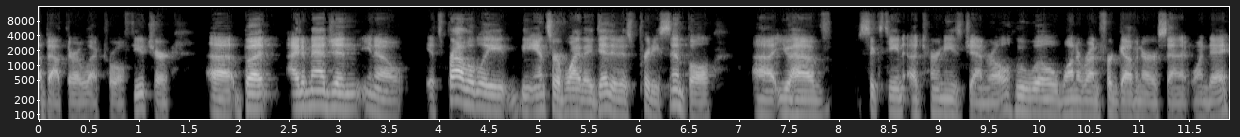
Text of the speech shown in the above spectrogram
about their electoral future. Uh, but I'd imagine, you know, it's probably the answer of why they did it is pretty simple. Uh, you have 16 attorneys general who will want to run for governor or senate one day.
